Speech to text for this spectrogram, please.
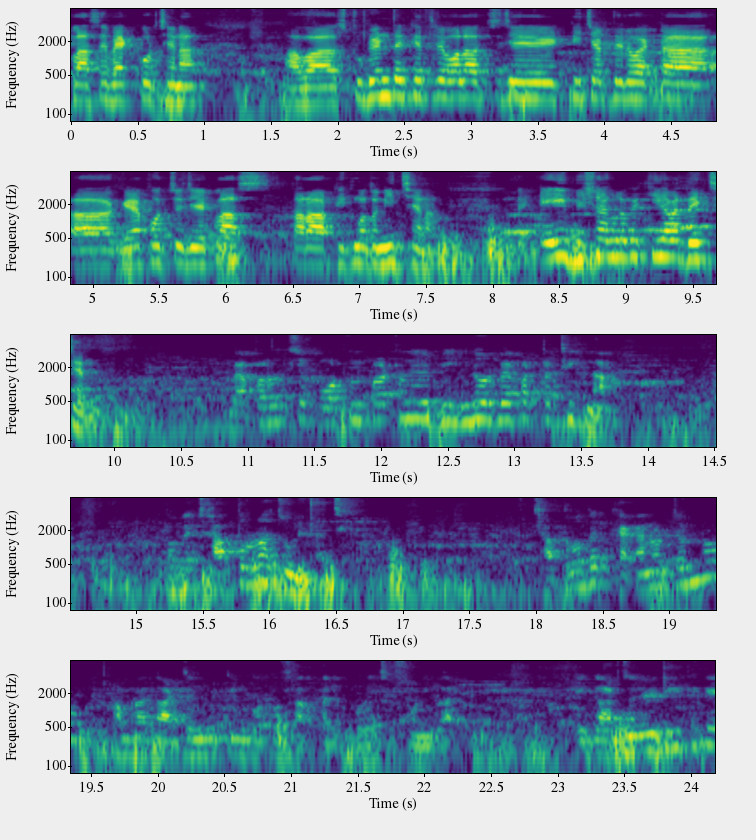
ক্লাসে ব্যাক করছে না। আবার স্টুডেন্টদের ক্ষেত্রে বলা হচ্ছে যে টিচারদেরও একটা গ্যাপ হচ্ছে যে ক্লাস তারা ঠিকমতো নিচ্ছে না। তো এই বিষয়গুলোকে কীভাবে দেখছেন? ব্যাপার হচ্ছে পঠন পাঠনের বিঘ্নর ব্যাপারটা ঠিক না। তবে ছাত্ররা চলে যাচ্ছে। ছাত্রদের ঠেকানোর জন্য আমরা গার্জেন মিটিং গত সাত তারিখ করেছি শনিবার। এই গার্জেন মিটিং থেকে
